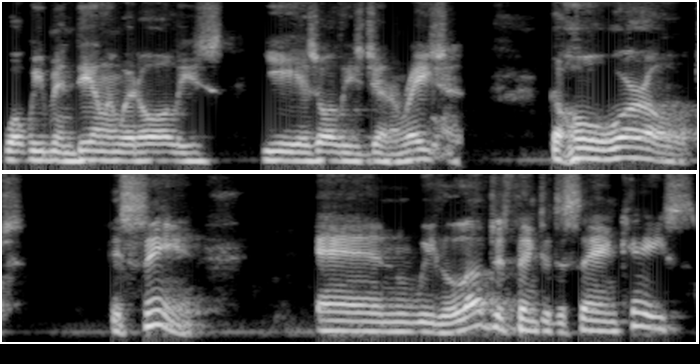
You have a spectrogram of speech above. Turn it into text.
what we've been dealing with all these years, all these generations, the whole world is seeing. And we love to think that the same case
